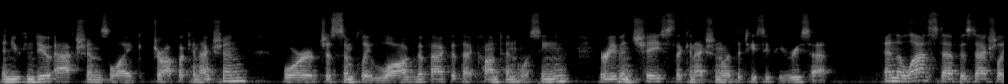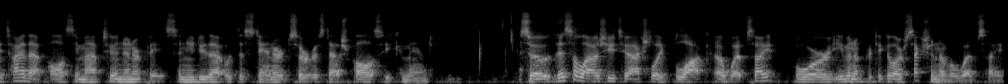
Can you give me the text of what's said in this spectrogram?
and you can do actions like drop a connection, or just simply log the fact that that content was seen, or even chase the connection with the TCP reset. And the last step is to actually tie that policy map to an interface, and you do that with the standard service-policy command. So this allows you to actually block a website or even a particular section of a website.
